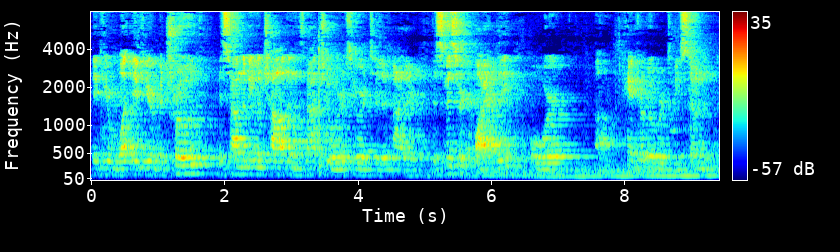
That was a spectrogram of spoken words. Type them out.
if your what if your betrothed is found to be with child and it's not yours, you are to either dismiss her quietly or um, hand her over to be stoned.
